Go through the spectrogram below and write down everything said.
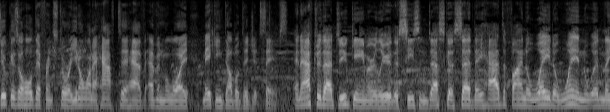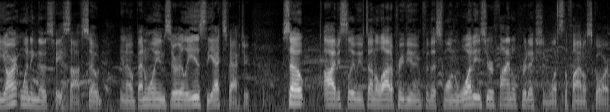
Duke is a whole different story. You don't want to have to have Evan Molloy making double digit saves. And after that Duke game earlier this season, Desko said they had to find a way to win when they aren't winning those faceoffs. Yeah. So, you know, Ben Williams really is the X factor. So, obviously, we've done a lot of previewing for this one. What is your final prediction? What's the final score?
